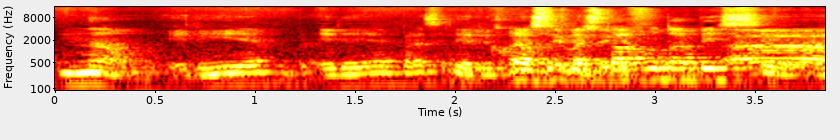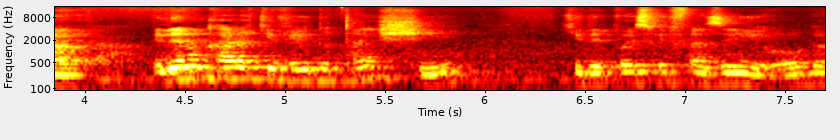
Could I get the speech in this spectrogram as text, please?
Não, ele é, ele é brasileiro. Ele conhece o mas Cristóvão ele- do ABC. Ah, né? tá. Ele era um cara que veio do Tai Chi, que depois foi fazer yoga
